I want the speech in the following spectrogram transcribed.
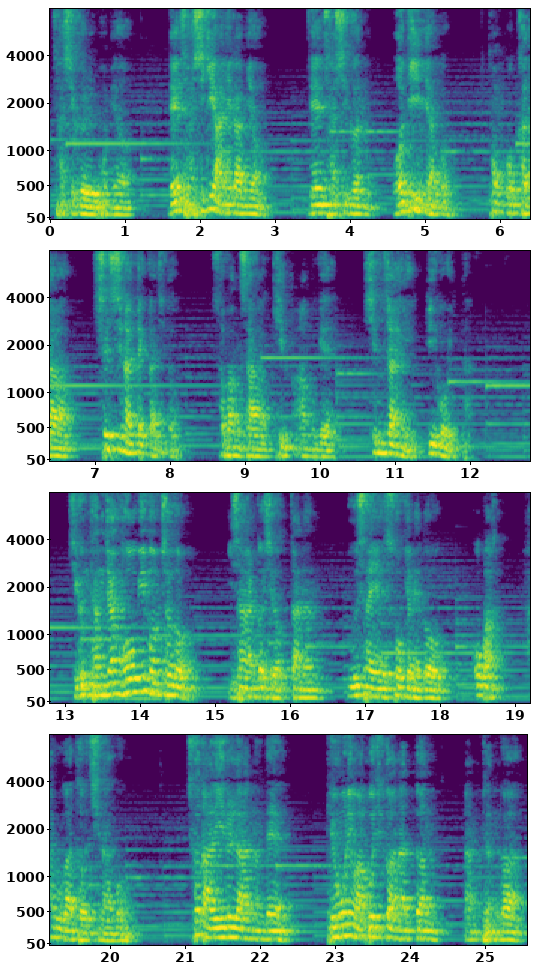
자식을 보며 내 자식이 아니라며 내 자식은 어디 있냐고 통곡하다 실신할 때까지도 소방사 김아묵의 심장이 뛰고 있다. 지금 당장 호흡이 멈춰도 이상할 것이 없다는 의사의 소견에도 꼬박 하루가 더 지나고 첫 아이를 낳았는데 병원에 와보지도 않았던 남편과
